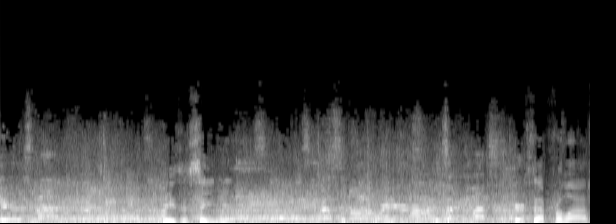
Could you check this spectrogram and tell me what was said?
year is Matt? He's a senior. Except for last year. Except for last year.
